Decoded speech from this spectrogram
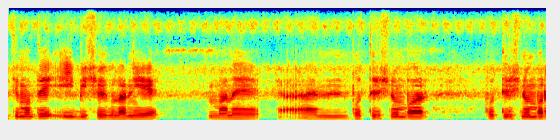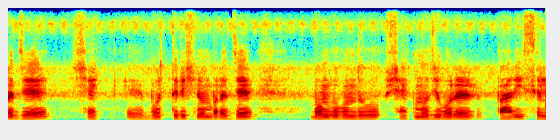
ইতিমধ্যে এই বিষয়গুলো নিয়ে মানে বত্রিশ নম্বর, বত্রিশ নম্বরে যে শেখ বত্রিশ নম্বরে যে বঙ্গবন্ধু শেখ মুজিবুরের বাড়ি ছিল,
